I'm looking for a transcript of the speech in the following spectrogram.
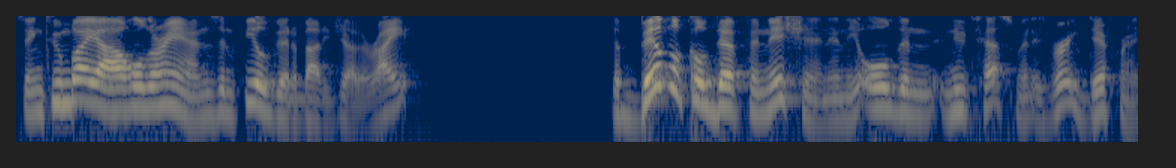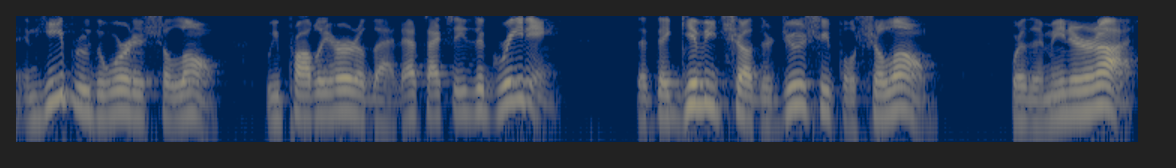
sing kumbaya, hold our hands, and feel good about each other, right? The biblical definition in the Old and New Testament is very different. In Hebrew, the word is shalom. We probably heard of that. That's actually a greeting that they give each other, Jewish people, shalom, whether they mean it or not.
